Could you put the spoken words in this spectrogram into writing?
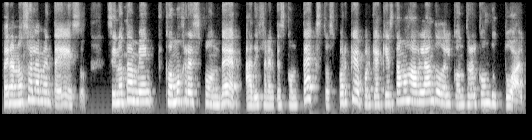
pero no solamente eso, sino también cómo responder a diferentes contextos. ¿Por qué? Porque aquí estamos hablando del control conductual.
